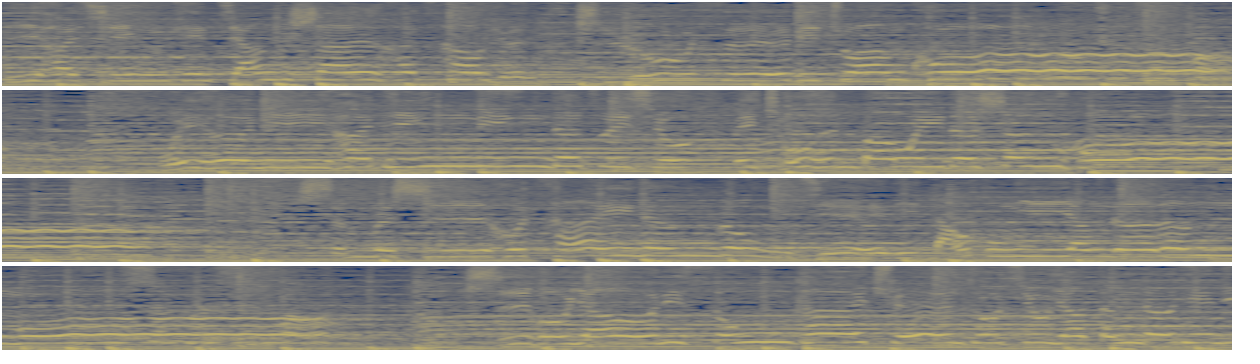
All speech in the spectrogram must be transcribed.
碧海青天，江山和草原是如此的壮阔，为何你还拼命的追求被仇恨包围的生活？什么时候才能溶解你刀锋一样的冷漠？我要你松开拳头，就要等到天地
